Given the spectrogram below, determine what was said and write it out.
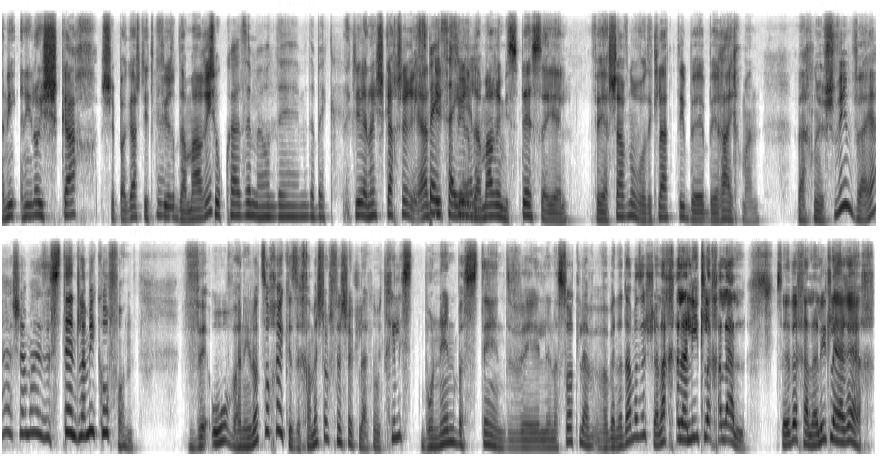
אני אני לא אשכח שפגשתי את כן. כפיר דמארי, תשוקה זה מאוד uh, מדבק. תקשיבי, אני לא אשכח שראיינתי את כפיר. דמארי מ SpaceIL וישבנו ועוד הקלטתי ברייכמן ואנחנו יושבים והיה שם איזה סטנד למיקרופון. והוא ואני לא צוחק איזה חמש דקות לפני שהקלטנו התחיל להתבונן ב סטנד ולנסות לה... והבן אדם הזה שלח חללית לחלל בסדר חללית לירח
